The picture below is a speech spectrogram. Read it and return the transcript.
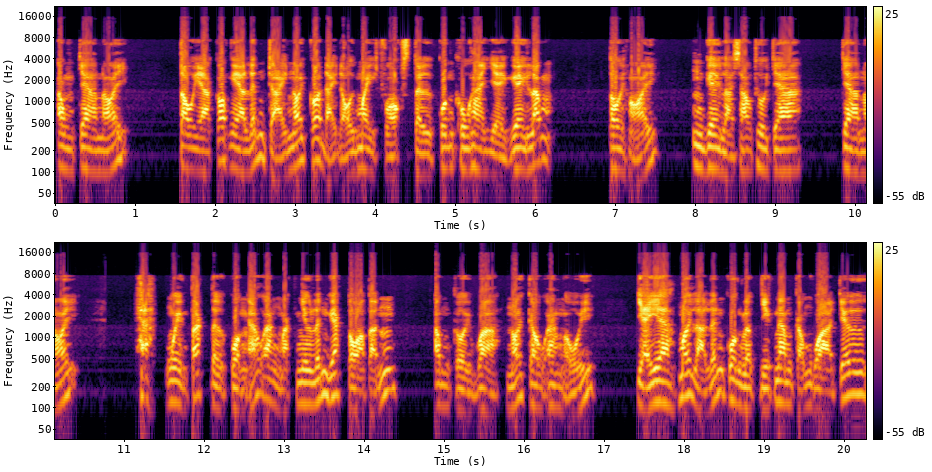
Ông cha nói, Tôi à, có nghe lính trại nói có đại đội Mayford từ quân khu 2 về ghê lắm. Tôi hỏi, ừ, ghê là sao thưa cha? Cha nói, ha, nguyên tắc từ quần áo ăn mặc như lính gác tòa tỉnh. Ông cười và nói câu an ủi, vậy à, mới là lính quân lực Việt Nam Cộng Hòa chứ.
